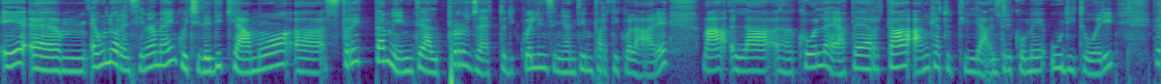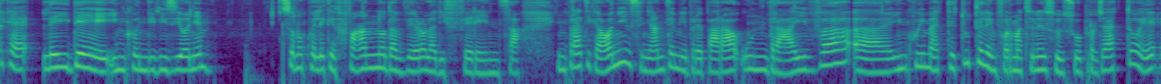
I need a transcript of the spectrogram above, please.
e um, è un'ora insieme a me in cui ci dedichiamo uh, strettamente al progetto di quell'insegnante in particolare, ma la uh, call è aperta anche a tutti gli altri come uditori, perché le idee in condivisione sono quelle che fanno davvero la differenza. In pratica ogni insegnante mi prepara un drive eh, in cui mette tutte le informazioni sul suo progetto e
